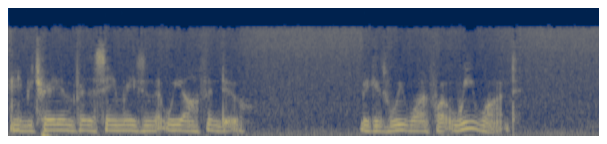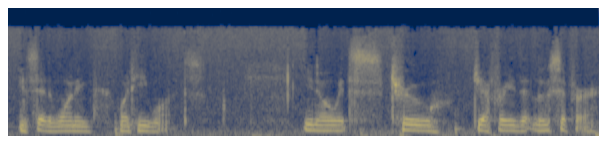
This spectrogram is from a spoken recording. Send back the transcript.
And he betrayed him for the same reason that we often do. Because we want what we want instead of wanting what he wants. You know, it's true, Jeffrey, that Lucifer,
